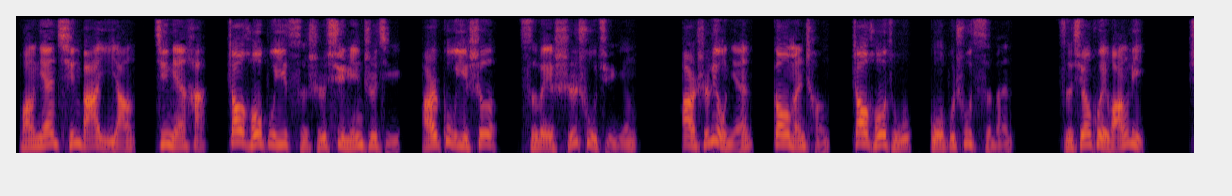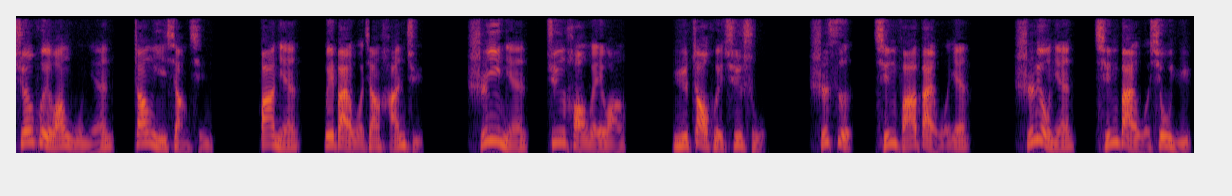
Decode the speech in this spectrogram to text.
往年秦拔宜阳，今年汉昭侯不以此时恤民之急，而故意奢，此为实处举营。二十六年，高门成，昭侯卒，果不出此门。子宣惠王立。宣惠王五年，张仪向秦。八年，威败我将韩举。十一年，君号为王，与赵惠屈属。十四，秦伐败我焉。十六年，秦败我修于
